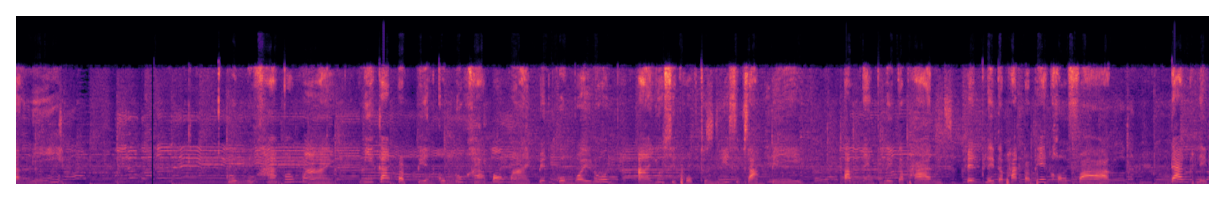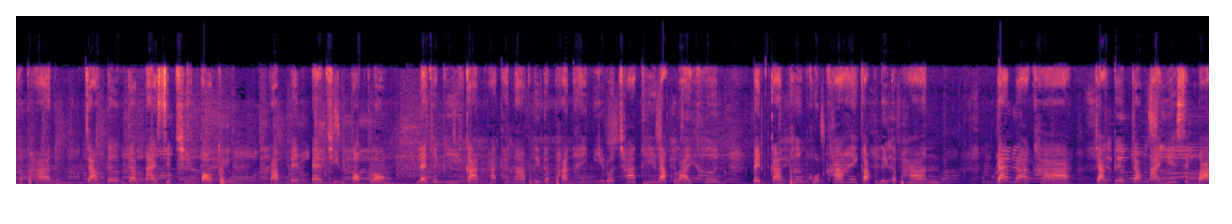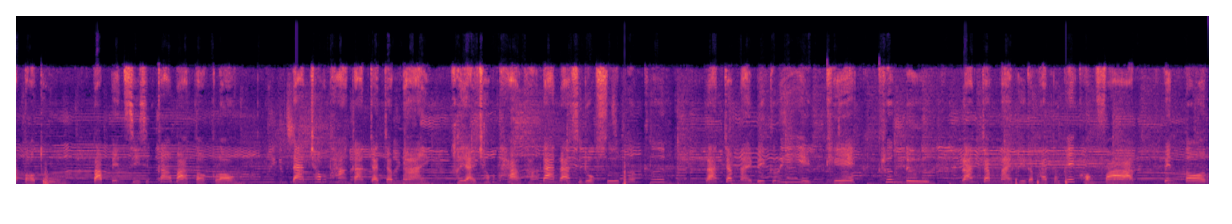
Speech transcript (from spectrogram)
ดังนี้ กลุ่มลูกค้าเป้าหมาย มีการปรับเปลี่ยนกลุ่มลูกค้าเป้าหมาย เป็นกลุ่มวัยรุ่นอายุ 16-23 ปีตำแหน่งผลิตภัณฑ์ เป็นผลิตภัณฑ์ประเภทของฝาก ด้านผลิตภัณฑ์ จากเดิมจำหน่าย 10 ชิ้นต่อถุง ปรับเป็น 8 ชิ้นต่อกล่อง และจะมีการพัฒนาผลิตภัณฑ์ให้มีรสชาติที่หลากหลายขึ้น เป็นการเพิ่มคุณค่าให้กับผลิตภัณฑ์ ด้านราคา จากเดิมจำหน่าย 20 บาทต่อถุง ปรับเป็น 49 บาทต่อกล่อง ด้านช่องทางการจัดจำหน่าย ขยายช่องทางทางด้านร้านสะดวกซื้อเพิ่มขึ้น ร้านจำหน่ายเบเกอรี่ เค้ก เครื่องดื่ม ร้านจำหน่ายผลิตภัณฑ์ประเภทของฝาก เป็นต้น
